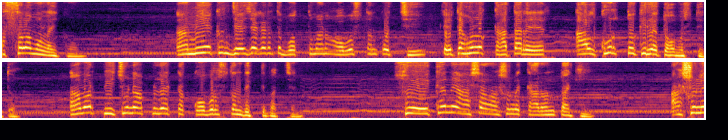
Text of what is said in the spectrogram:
আসসালামু আলাইকুম। আমি এখন যে জায়গাটাতে বর্তমানে অবস্থান করছি, এটা হলো কাতারের আলখোর তকিরাতে অবস্থিত। আমার পিছনে আপনারা একটা কবরস্থান দেখতে পাচ্ছেন। সো এখানে আসার আসলে কারণটা কি? আসলে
